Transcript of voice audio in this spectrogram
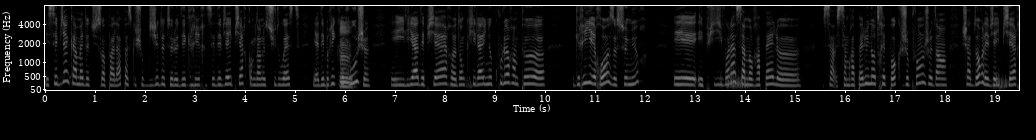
Et c'est bien qu'Ahmed, tu sois pas là parce que je suis obligée de te le décrire. C'est des vieilles pierres comme dans le sud-ouest. Il y a des briques mm. rouges et il y a des pierres. Euh, donc il a une couleur un peu gris et rose, ce mur. Et, puis voilà, ça me rappelle. Euh, ça, me rappelle une autre époque. Je plonge dans. J'adore les vieilles pierres.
